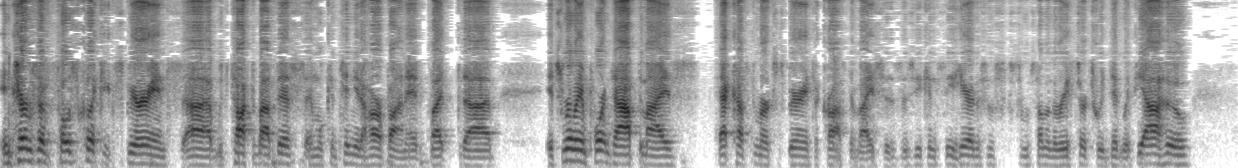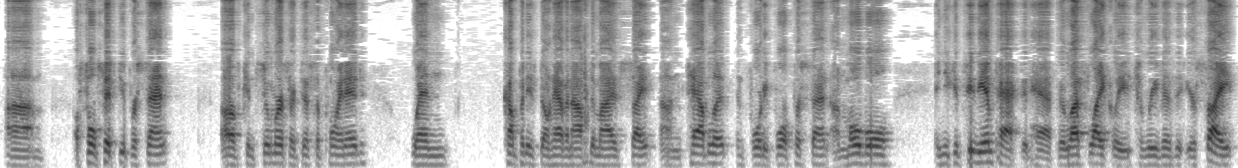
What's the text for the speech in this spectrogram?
In terms of post-click experience, uh, we've talked about this and we'll continue to harp on it, but uh, it's really important to optimize that customer experience across devices. As you can see here, this is from some of the research we did with Yahoo. Um, a full 50% of consumers are disappointed when companies don't have an optimized site on tablet and 44% on mobile. And you can see the impact it has. They're less likely to revisit your site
